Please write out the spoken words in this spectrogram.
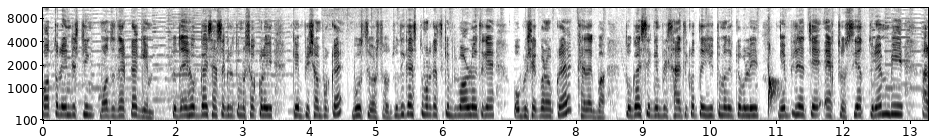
কতটা ইন্টারেস্টিং মজাদার একটা গেম তো যাই হোক গাইস আশা করি তোমরা সকলেই গেমটি সম্পর্কে বুঝতে পারছ। যদি গাইস তোমার কাছে গেমটি ভালো লেগে থাকে, অবশ্যই একবার করে খেলে দেখবা। তো গাইস এই গেমটি সাহায্য করতে যদি তোমাদেরকে বলি গেমটি হচ্ছে একশো ছিয়াত্তর এমবি আর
